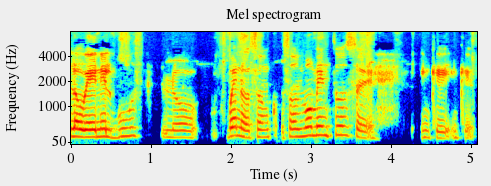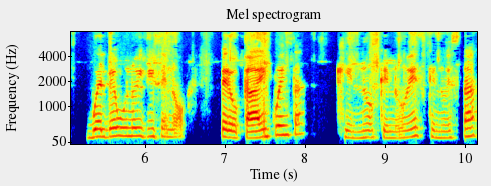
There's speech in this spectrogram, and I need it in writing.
lo ve en el bus, lo, bueno, son, son momentos en, que, en que vuelve uno y dice no, pero cae en cuenta que no, que no es, que no está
